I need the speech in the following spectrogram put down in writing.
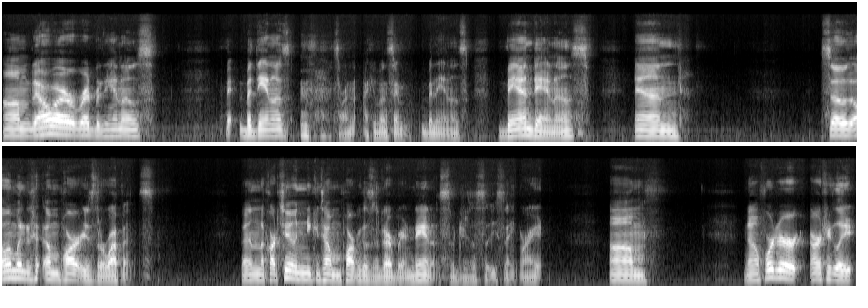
Um, they all wear red bananas. B- bananas. Sorry, I keep on saying bananas. Bandanas. And so the only way to tell them apart is their weapons. But in the cartoon, you can tell them apart because of their bandanas, which is a silly thing, right? Um. Now, for their articulate,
